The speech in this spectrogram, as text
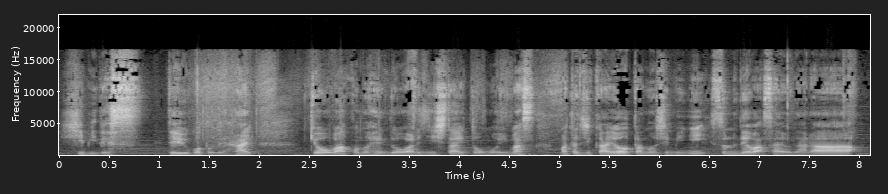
日々です。っていうことで、はい。今日はこの辺で終わりにしたいと思います。また次回をお楽しみに。それではさようなら。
